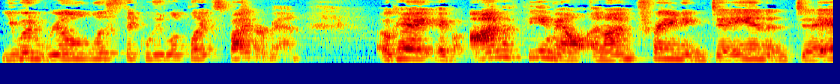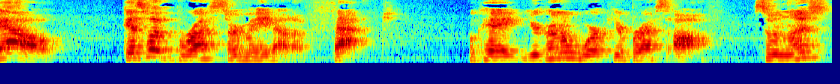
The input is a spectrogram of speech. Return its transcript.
You would realistically look like Spider Man. Okay, if I'm a female and I'm training day in and day out, guess what breasts are made out of? Fat. Okay, you're gonna work your breasts off. So unless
